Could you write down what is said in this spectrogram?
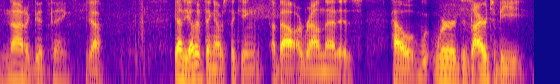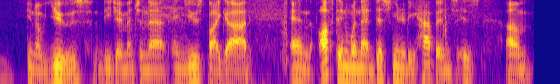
not a good thing Yeah. Yeah, the other thing I was thinking about around that is how we're desired to be, you know, used. DJ mentioned that and used by God. And often when that disunity happens is um,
